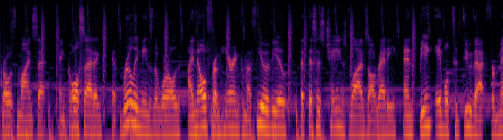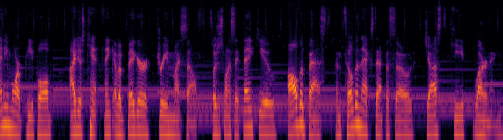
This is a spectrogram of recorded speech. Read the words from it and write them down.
growth mindset, and goal setting. It really means the world. I know from hearing from a few of you that this has changed lives already, and being able to do that for many more people I just can't think of a bigger dream myself. So I just want to say thank you, all the best. Until the next episode, just keep learning.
